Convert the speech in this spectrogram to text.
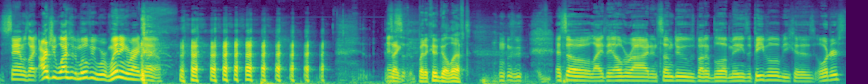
Sam was like, "Aren't you watching the movie? We're winning right now." It's like, so- but it could go left. and so like they override and some dude's about to blow up millions of people because orders.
